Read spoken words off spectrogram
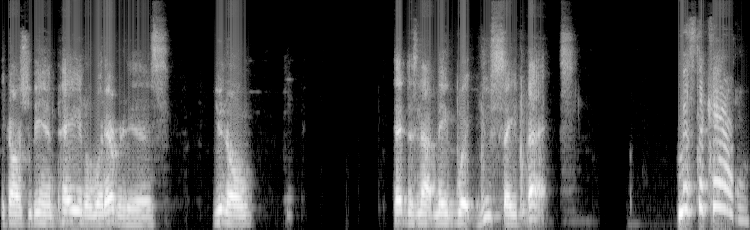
because you're being paid or whatever it is, you know, that does not make what you say facts. Mr. Carroll.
